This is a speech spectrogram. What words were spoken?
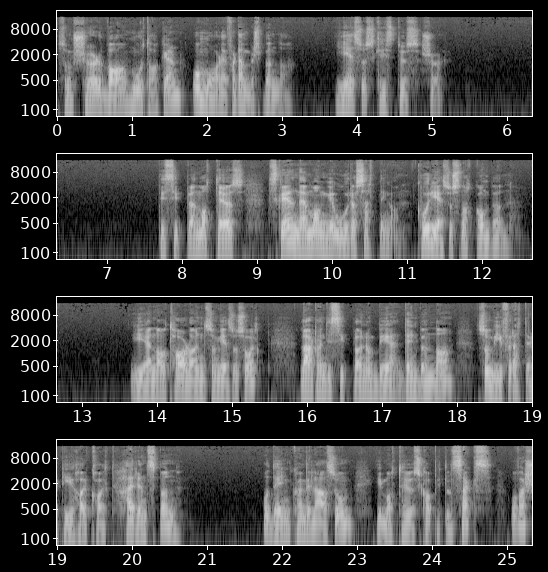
som sjøl var mottakeren og målet for deres bønner, Jesus Kristus sjøl. Disippelen Matteus skrev ned mange ord og setninger hvor Jesus snakka om bønn. I en av talene som Jesus holdt, lærte han disiplene å be den bønna som vi for ettertid har kalt Herrens bønn. Og den kan vi lese om i Matteus kapittel 6 og vers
